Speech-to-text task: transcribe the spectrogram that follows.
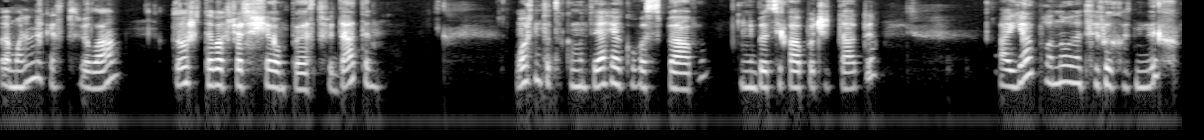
Про малюнок я сповіла, тож треба щось ще вам пересповідати. Можна тут в коментарях, як у вас справи. Мені буде цікаво почитати. А я планую на цих вихідних,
